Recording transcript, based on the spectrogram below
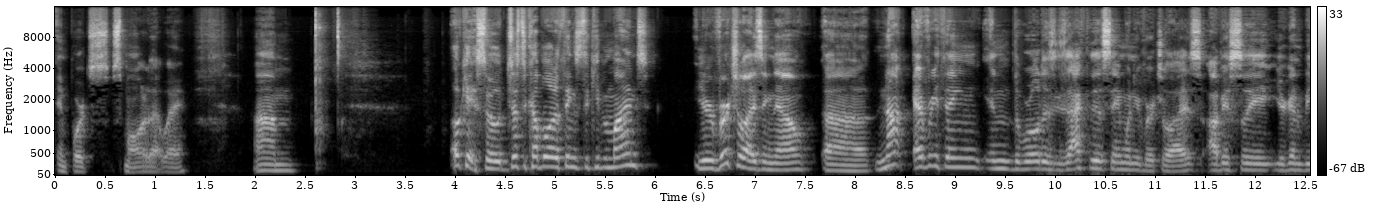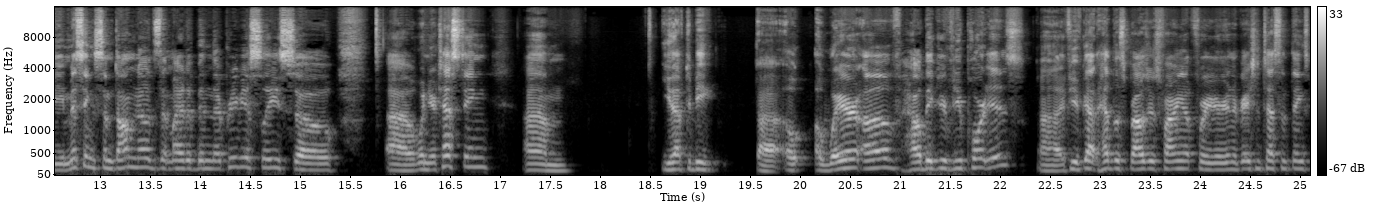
imports smaller that way. Um, okay, so just a couple other things to keep in mind you're virtualizing now. Uh, not everything in the world is exactly the same when you virtualize. Obviously, you're going to be missing some DOM nodes that might have been there previously. So uh, when you're testing, um, you have to be uh, aware of how big your viewport is. Uh, if you've got headless browsers firing up for your integration tests and things,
